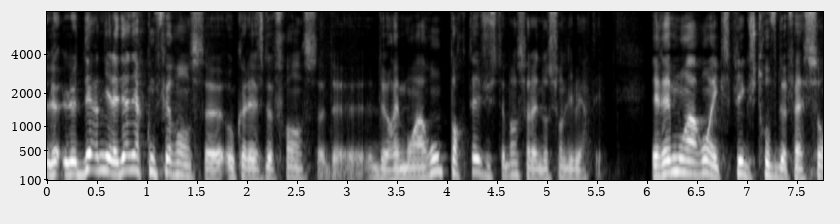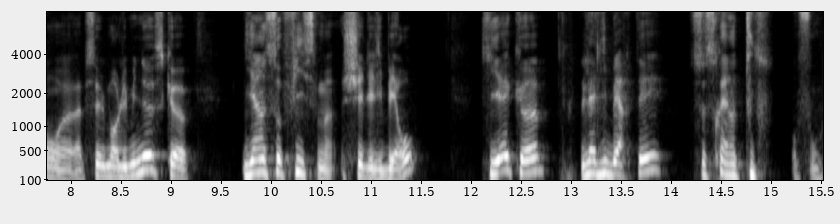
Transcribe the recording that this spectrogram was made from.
Le, le dernier, la dernière conférence au Collège de France de, de Raymond Aron portait justement sur la notion de liberté. Et Raymond Aron explique, je trouve de façon euh, absolument lumineuse, qu'il y a un sophisme chez les libéraux qui est que la liberté, ce serait un tout, au fond.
